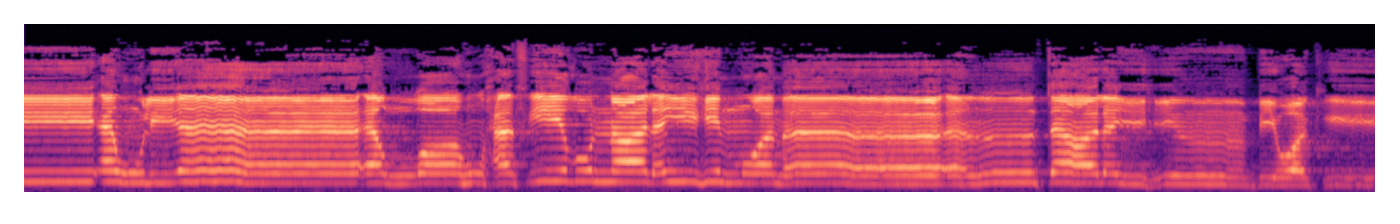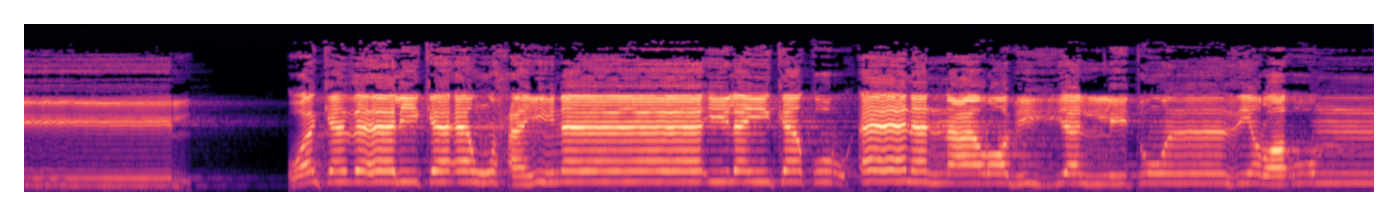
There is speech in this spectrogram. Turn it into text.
أولياء الله حفيظ عليهم وما أنت عليهم بوكيل. وكذلك أوحينا إليك قرآنا عربيا لتنذر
